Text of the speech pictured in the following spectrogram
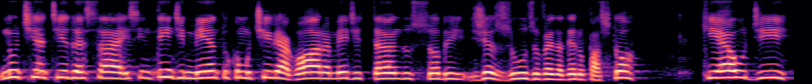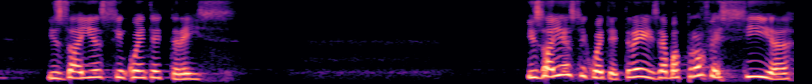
não tinha tido essa, esse entendimento como tive agora, meditando sobre Jesus, o verdadeiro pastor, que é o de Isaías 53. Isaías 53 é uma profecia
